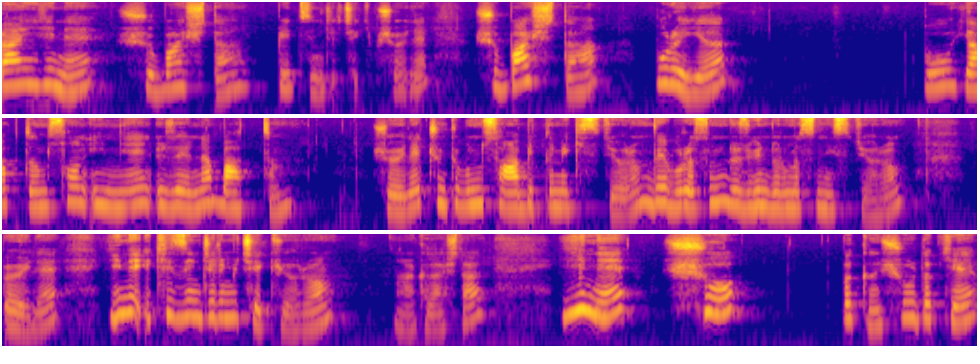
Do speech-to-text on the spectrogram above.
ben yine şu başta bir zincir çekip şöyle şu başta burayı bu yaptığım son ilmeğin üzerine battım. Şöyle çünkü bunu sabitlemek istiyorum ve burasının düzgün durmasını istiyorum. Böyle. Yine iki zincirimi çekiyorum arkadaşlar. Yine şu bakın şuradaki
